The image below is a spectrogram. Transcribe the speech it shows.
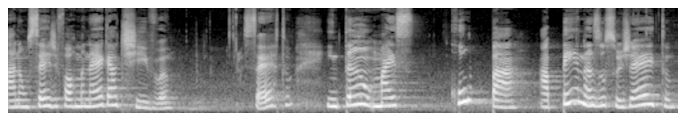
a não ser de forma negativa. Certo? Então, mas culpar apenas o sujeito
